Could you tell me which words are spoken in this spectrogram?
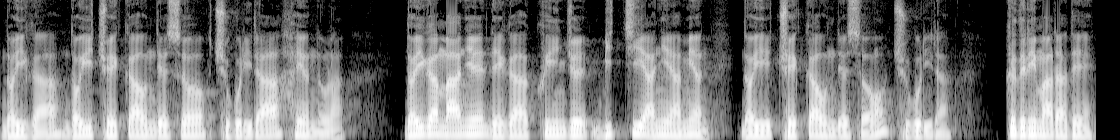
너희가 너희 죄 가운데서 죽으리라 하였노라. 너희가 만일 내가 그인 줄 믿지 아니하면 너희 죄 가운데서 죽으리라. 그들이 말하되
